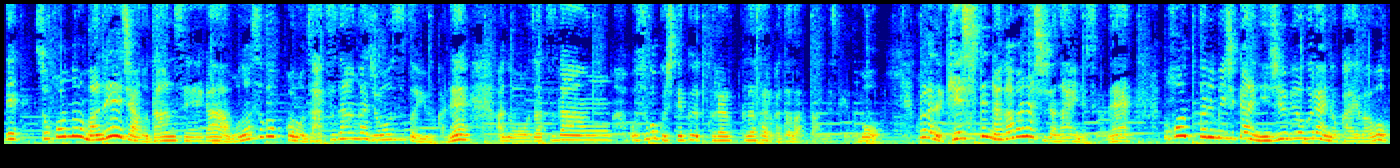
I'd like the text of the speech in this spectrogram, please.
でそこのマネージャーの男性がものすごくこの雑談が上手というかねあの雑談をすごくしてくださる方だったんですけれどもこれがね決して長話じゃないんですよね。もう本当に短い20秒ぐらいの会話を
